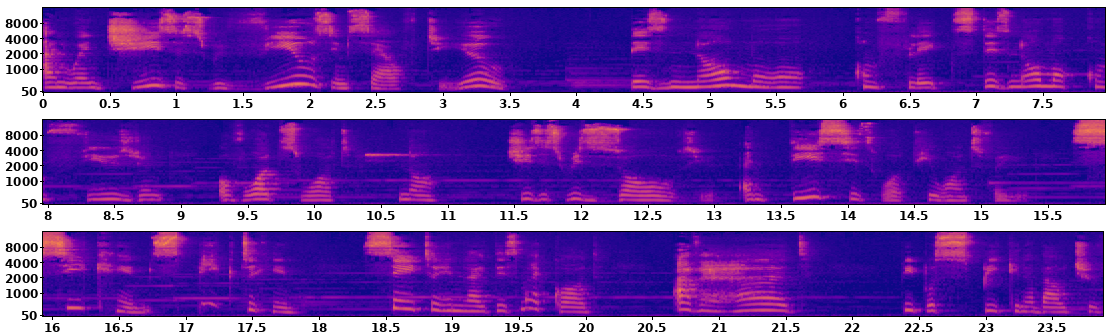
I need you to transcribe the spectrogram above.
And when Jesus reveals Himself to you, there's no more conflicts, there's no more confusion of what's what. No, Jesus resolves you. And this is what He wants for you. Seek Him, speak to Him, say to Him like this My God, I've heard people speaking about you,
